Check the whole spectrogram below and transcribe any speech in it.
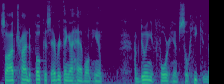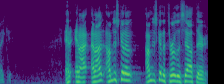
So I'm trying to focus everything I have on him. I'm doing it for him so he can make it. And, and, I, and I, I'm just going to I'm just going to throw this out there.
